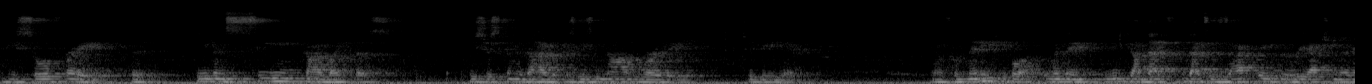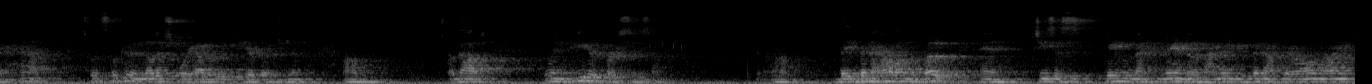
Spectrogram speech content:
And he's so afraid that even seeing God like this, he's just going to die because he's not worthy to be there. You know, for many people, when they meet God, that's, that's exactly the reaction they're going to have. So let's look at another story out of Luke here, Benjamin, um, about when Peter first sees him. Um, they'd been out on the boat, and Jesus gave him that command of, I know you've been out there all night,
